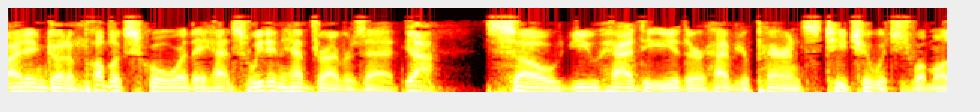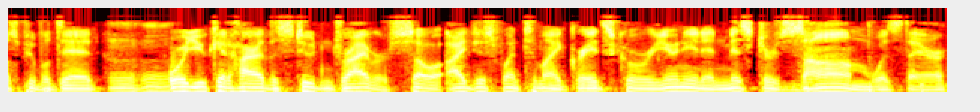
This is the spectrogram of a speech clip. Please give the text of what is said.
I didn't go to public school where they had, so we didn't have driver's ed. Yeah. So you had to either have your parents teach you, which is what most people did, Mm-hmm. or you could hire the student driver. So I just went to my grade school reunion, and Mr. Zom was there.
